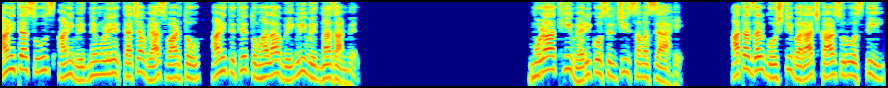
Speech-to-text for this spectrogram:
आणि त्या सूज आणि वेदनेमुळे त्याचा व्यास वाढतो आणि तिथे तुम्हाला वेगळी वेदना जाणवेल. मुळात ही व्हेरिकोसिलची समस्या आहे. आता जर गोष्टी बराच काळ सुरू असतील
